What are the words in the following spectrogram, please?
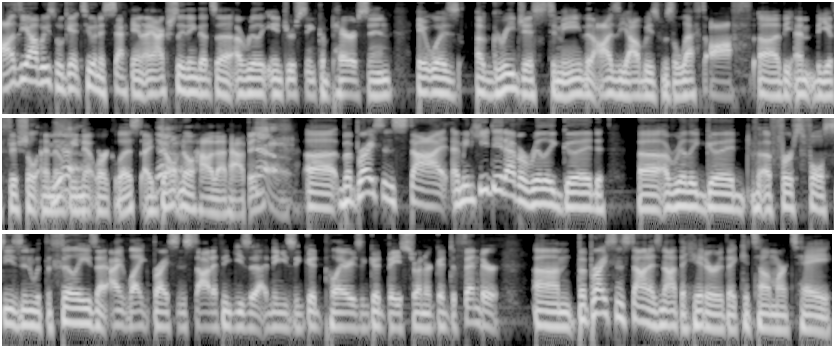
Ozzy Albies we'll get to in a second. I actually think that's a, a, really interesting comparison. It was egregious to me that Ozzy Albies was left off uh, the M- the official MLB yeah. Network list. I yeah. don't know how that happened. Yeah. Uh, but Bryson Stott, I mean, he did have a really good uh, a really good uh, first full season with the Phillies. I, I, like Bryson Stott. I think he's a, I think he's a good player. He's a good base runner, good defender. Um, but Bryson Stott is not the hitter that Ketel Marte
